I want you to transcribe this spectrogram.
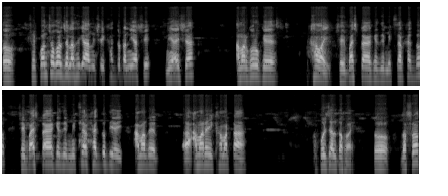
তো সেই পঞ্চগড় জেলা থেকে আমি সেই খাদ্যটা নিয়ে আসি, নিয়ে আইসা আমার গরুকে খাওয়াই। সেই বাইশ টাকা কেজি মিক্সার খাদ্য, সেই বাইশ টাকা কেজি মিক্সার খাদ্য দিয়েই আমাদের আমার এই খামারটা পরিচালিত হয়। তো দর্শক,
